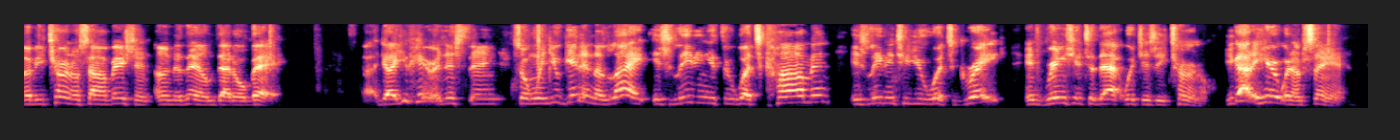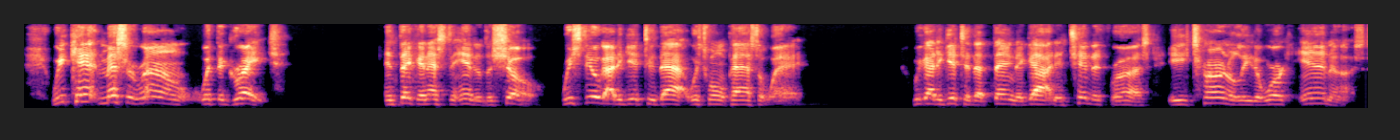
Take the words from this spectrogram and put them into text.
of eternal salvation unto them that obey. Uh, are you hearing this thing? So when you get in the light, it's leading you through what's common, it's leading to you what's great, and brings you to that which is eternal. You got to hear what I'm saying. We can't mess around with the great and thinking that's the end of the show. We still got to get to that which won't pass away. We got to get to the thing that God intended for us eternally to work in us.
